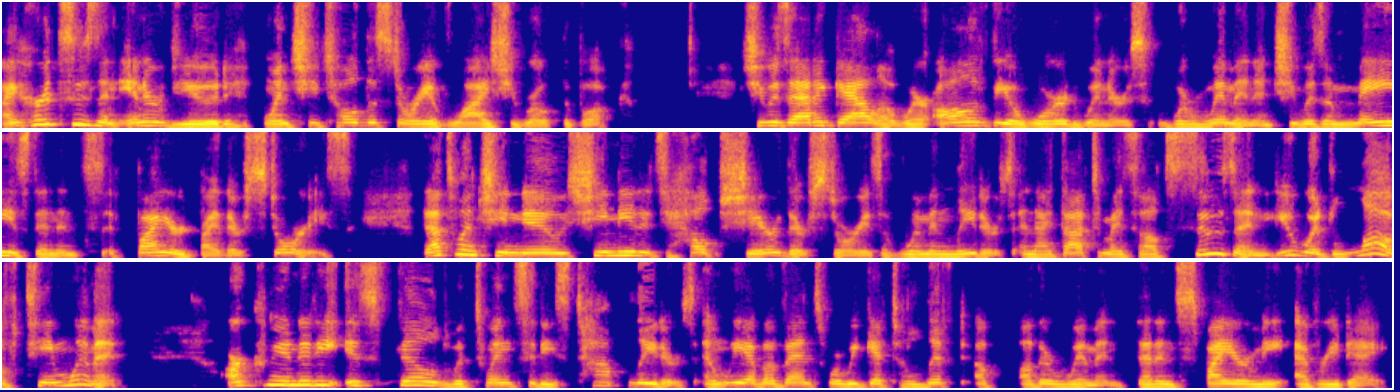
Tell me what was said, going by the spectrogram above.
I heard Susan interviewed when she told the story of why she wrote the book. She was at a gala where all of the award winners were women, and she was amazed and inspired by their stories. That's when she knew she needed to help share their stories of women leaders. And I thought to myself, Susan, you would love Team Women. Our community is filled with Twin Cities top leaders, and we have events where we get to lift up other women that inspire me every day.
